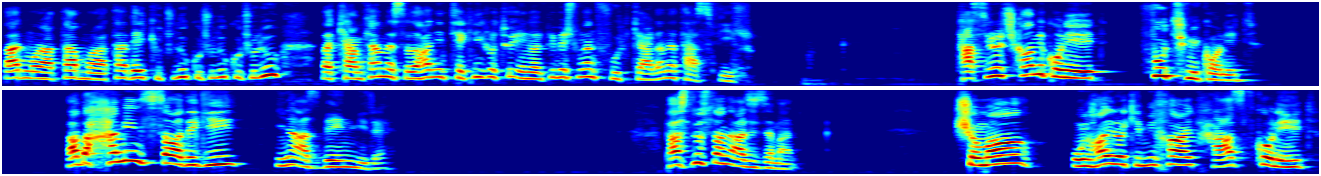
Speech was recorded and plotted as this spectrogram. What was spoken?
بعد مرتب مرتب هی کوچولو کوچولو کوچولو و کم کم اصطلاحا این تکنیک رو تو NLP بهش میگن فوت کردن تصویر. تصویر رو چیکار می‌کنید؟ فوت می‌کنید. و به همین سادگی این از بین میره. پس دوستان عزیز من شما اونهایی رو که می‌خواید حذف کنید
